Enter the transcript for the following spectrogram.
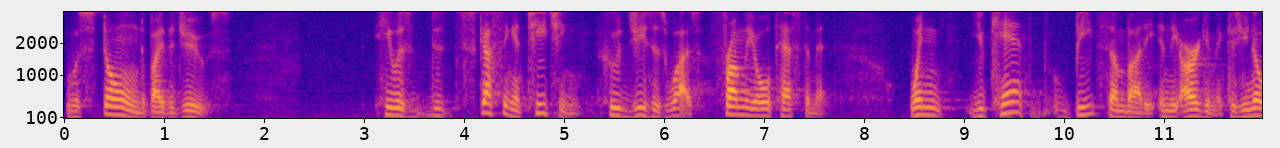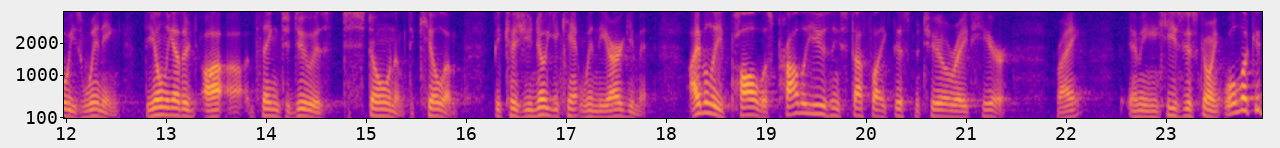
was stoned by the Jews. he was discussing and teaching who Jesus was from the Old Testament. When you can't beat somebody in the argument because you know he's winning, the only other uh, uh, thing to do is to stone him, to kill him, because you know you can't win the argument. I believe Paul was probably using stuff like this material right here, right? I mean, he's just going, well, look at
